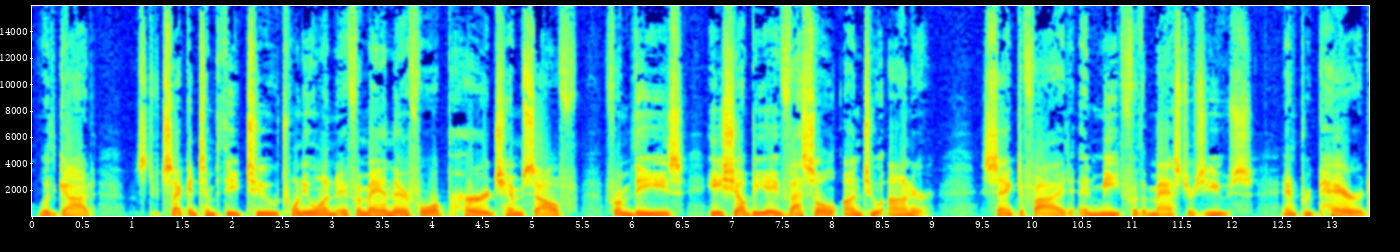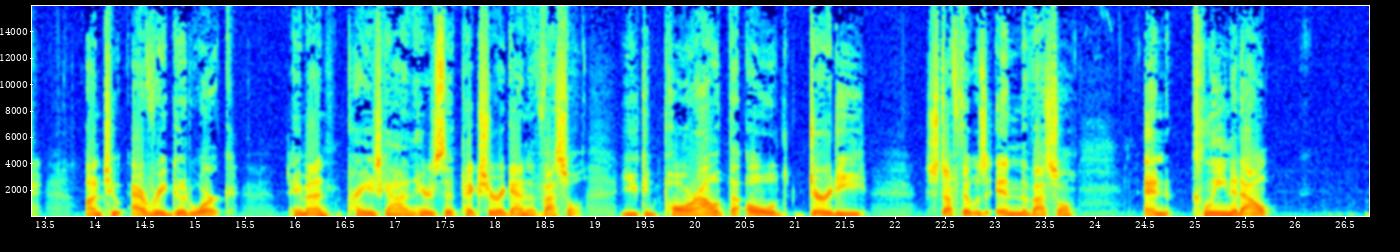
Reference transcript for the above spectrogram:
with God. 2 Timothy 2:21 If a man therefore purge himself from these he shall be a vessel unto honor sanctified and meet for the master's use and prepared unto every good work. Amen. Praise God. And here's the picture again a vessel. You can pour out the old, dirty stuff that was in the vessel and clean it out.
